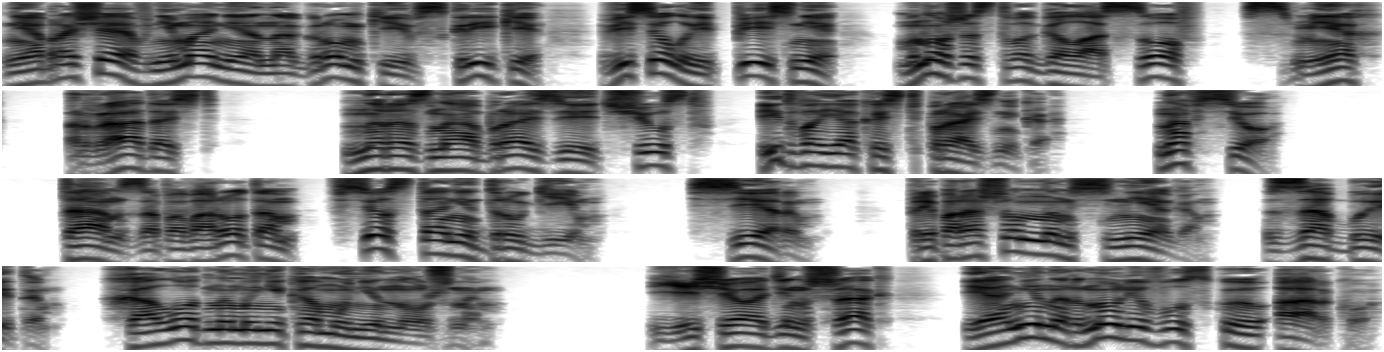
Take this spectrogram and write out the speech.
не обращая внимания на громкие вскрики, веселые песни, множество голосов, смех, радость, на разнообразие чувств и двоякость праздника. На все. Там, за поворотом, все станет другим. Серым, припорошенным снегом, забытым, холодным и никому не нужным. Еще один шаг, и они нырнули в узкую арку.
